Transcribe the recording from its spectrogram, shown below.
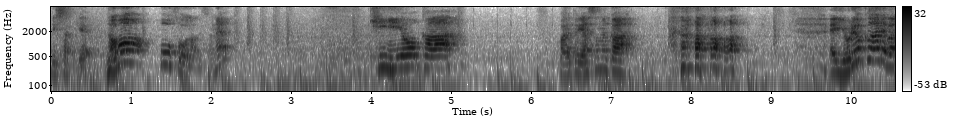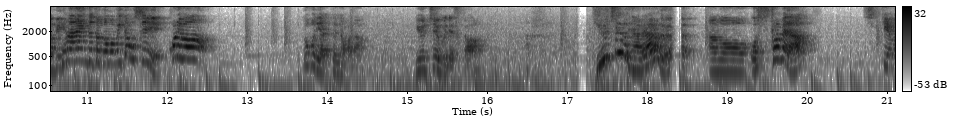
でしたっけ？生放送なんですよね。金曜か。バイト休むか。え余力あればビハインドとかも見てほしい。これはどこでやってんのかな？YouTube ですか？YouTube にあれある？あの推しカメラ？シッケム？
